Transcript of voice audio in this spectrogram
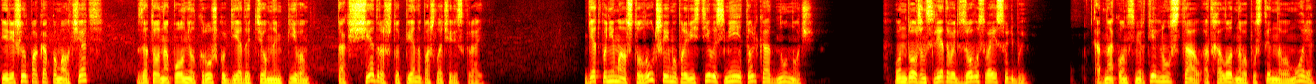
и решил пока помолчать, зато наполнил кружку Геда темным пивом так щедро, что пена пошла через край. Гед понимал, что лучше ему провести в Исмее только одну ночь. Он должен следовать зову своей судьбы. Однако он смертельно устал от холодного пустынного моря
